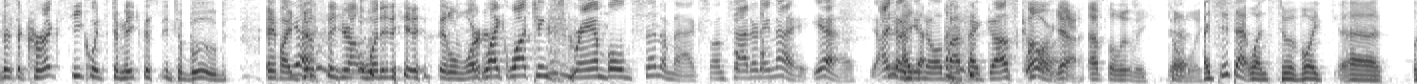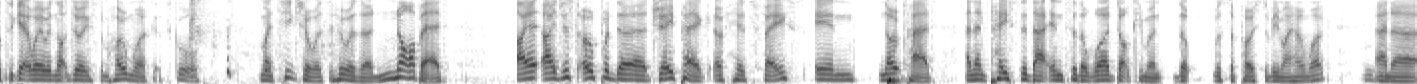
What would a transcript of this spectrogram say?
there's a correct sequence to make this into boobs if I Yeah. just figure out what it is it'll work Like watching scrambled Cinemax on Saturday night. Yeah. I know I- you know about that, Gus. Come oh on. yeah absolutely Yeah. totally I did that once to avoid, uh, or to get away with not doing some homework at school. My teacher was, who was a knobhead. I I just opened a JPEG of his face in Notepad and then pasted that into the Word document that was supposed to be my homework, and uh,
